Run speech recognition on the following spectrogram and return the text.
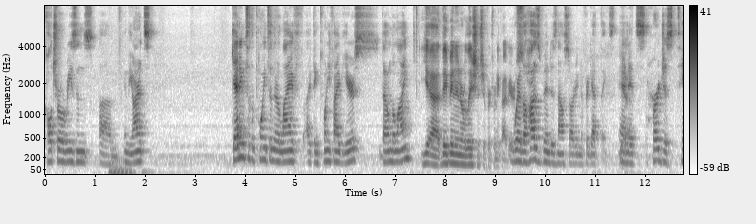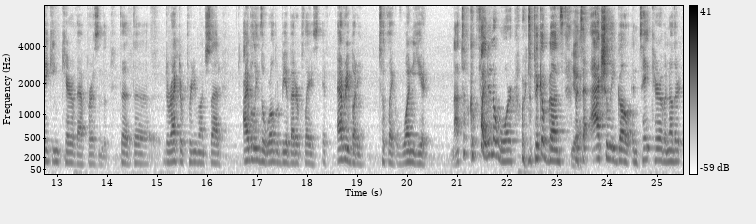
cultural reasons um, in the arts. Getting to the point in their life, I think 25 years down the line, Yeah, they've been in a relationship for 25 years. where the husband is now starting to forget things, and Yeah. it's her just taking care of that person. The, the the director pretty much said, "I believe the world would be a better place if everybody took like one year, not to go fight in a war or to pick up guns, Yeah. but to actually go and take care of another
